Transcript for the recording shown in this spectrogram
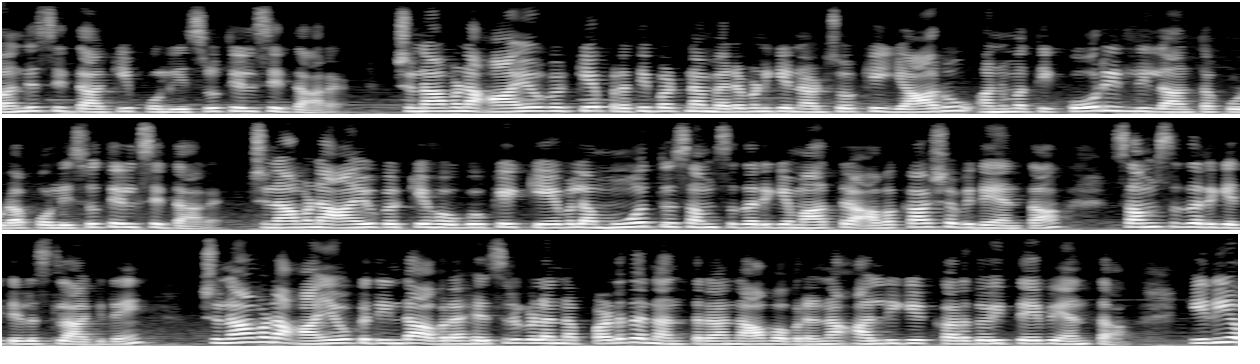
ಬಂಧಿಸಿದ್ದಾಗಿ ಪೊಲೀಸರು ತಿಳಿಸಿದ್ದಾರೆ. ಚುನಾವಣಾ ಆಯೋಗಕ್ಕೆ ಪ್ರತಿಭಟನಾ ಮೆರವಣಿಗೆ ನಡೆಸೋಕೆ ಯಾರೂ ಅನುಮತಿ ಕೋರಿರಲಿಲ್ಲ ಅಂತ ಕೂಡ ಪೊಲೀಸರು ತಿಳಿಸಿದ್ದಾರೆ. ಚುನಾವಣಾ ಆಯೋಗಕ್ಕೆ ಹೋಗೋಕೆ ಕೇವಲ ಮೂವತ್ತು ಸಂಸದರಿಗೆ ಮಾತ್ರ ಅವಕಾಶವಿದೆ ಅಂತ ಸಂಸದರಿಗೆ ತಿಳಿಸಲಾಗಿದೆ. ಚುನಾವಣಾ ಆಯೋಗದಿಂದ ಅವರ ಹೆಸರುಗಳನ್ನು ಪಡೆದ ನಂತರ ನಾವು ಅವರನ್ನು ಅಲ್ಲಿಗೆ ಕರೆದೊಯ್ತೇವೆ ಅಂತ ಹಿರಿಯ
